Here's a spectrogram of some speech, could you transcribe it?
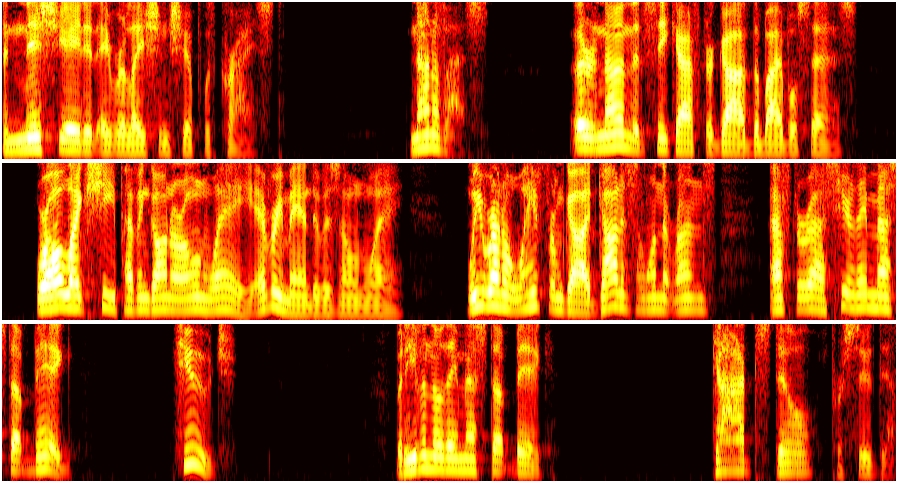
initiated a relationship with Christ. None of us. There are none that seek after God, the Bible says. We're all like sheep, having gone our own way, every man to his own way. We run away from God. God is the one that runs after us. Here, they messed up big, huge. But even though they messed up big, God still pursued them.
